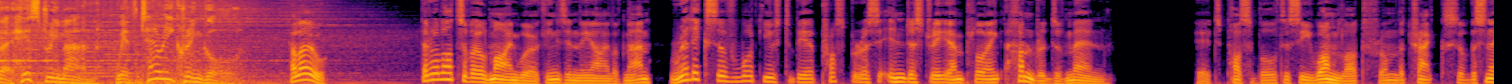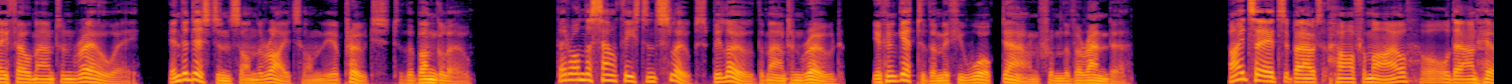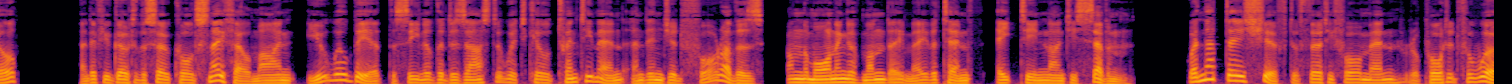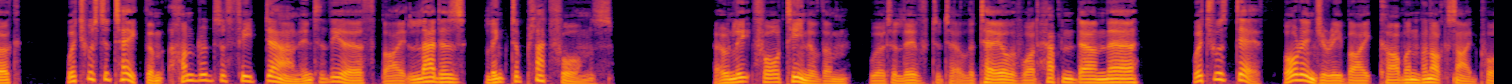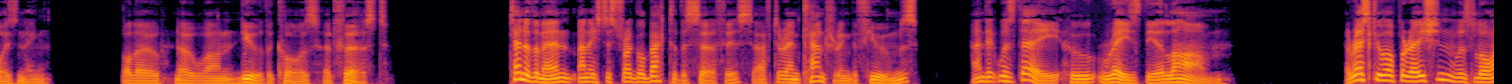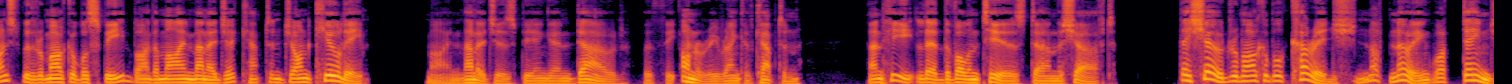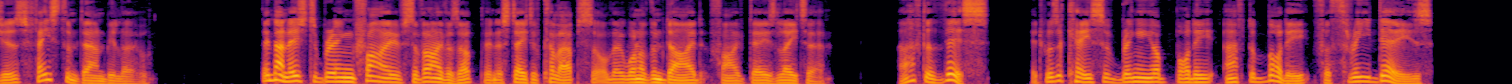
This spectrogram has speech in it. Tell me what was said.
The History Man with Terry Cringle. Hello. There are lots of old mine workings in the Isle of Man, relics of what used to be a prosperous industry employing hundreds of men. It's possible to see one lot from the tracks of the Snaefell Mountain Railway, in the distance on the right on the approach to the bungalow. They're on the southeastern slopes below the mountain road. You can get to them if you walk down from the veranda. I'd say it's about half a mile, all downhill, and if you go to the so-called Snaefell mine, you will be at the scene of the disaster which killed twenty men and injured four others on the morning of Monday, May the 10th, 1897, when that day's shift of thirty-four men reported for work, which was to take them hundreds of feet down into the earth by ladders linked to platforms. Only fourteen of them were to live to tell the tale of what happened down there which was death or injury by carbon monoxide poisoning, although no one knew the cause at first. Ten of the men managed to struggle back to the surface after encountering the fumes, and it was they who raised the alarm. A rescue operation was launched with remarkable speed by the mine manager, Captain John Kewley, mine managers being endowed with the honorary rank of captain, and he led the volunteers down the shaft. They showed remarkable courage, not knowing what dangers faced them down below. They managed to bring five survivors up in a state of collapse, although one of them died five days later. After this, it was a case of bringing up body after body for three days,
